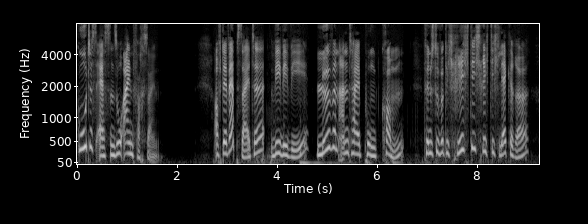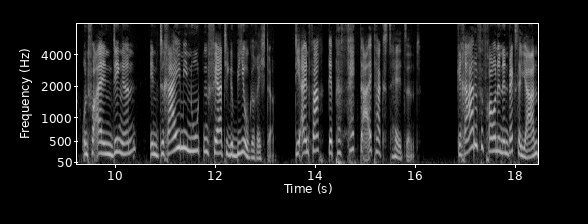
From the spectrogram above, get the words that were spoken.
gutes Essen so einfach sein. Auf der Webseite www.löwenanteil.com findest du wirklich richtig, richtig leckere und vor allen Dingen in drei Minuten fertige Biogerichte, die einfach der perfekte Alltagsheld sind. Gerade für Frauen in den Wechseljahren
